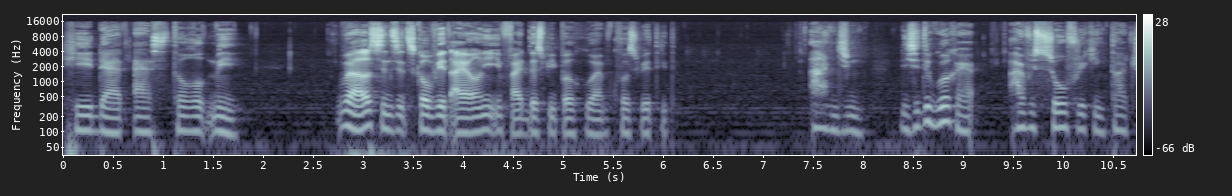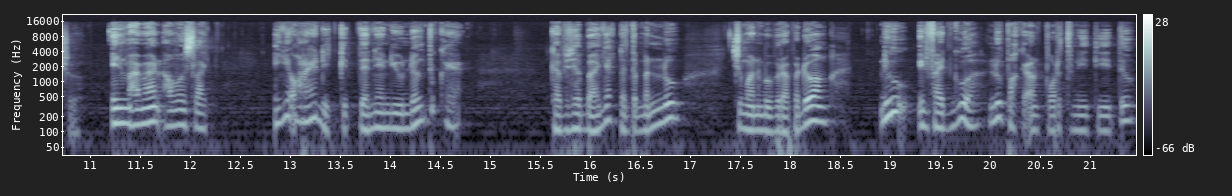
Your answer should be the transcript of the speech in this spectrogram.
he that has told me. Well since it's covid I only invite those people who I'm close with gitu. Anjing di situ gue kayak I was so freaking touched loh. In my mind I was like ini orangnya dikit dan yang diundang tuh kayak gak bisa banyak dan temen lu cuman beberapa doang. Lu invite gue lu pakai opportunity itu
